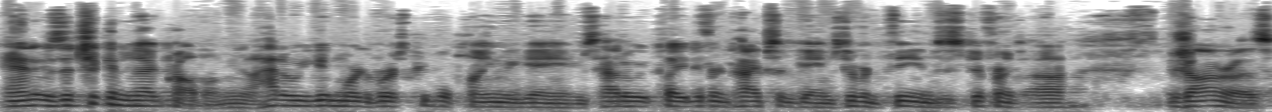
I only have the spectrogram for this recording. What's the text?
And it was a chicken and egg problem. You know, how do we get more diverse people playing the games? How do we play different types of games, different themes, different uh, genres?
